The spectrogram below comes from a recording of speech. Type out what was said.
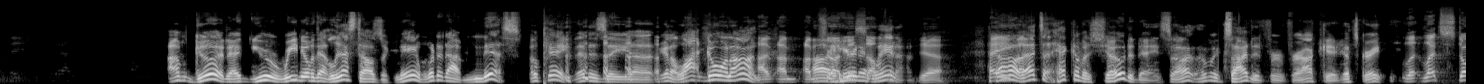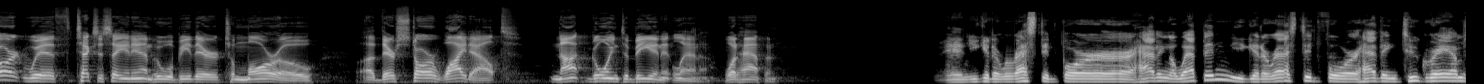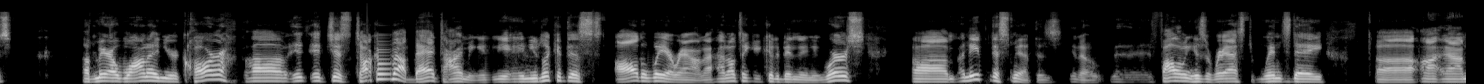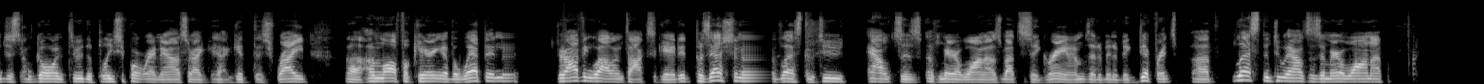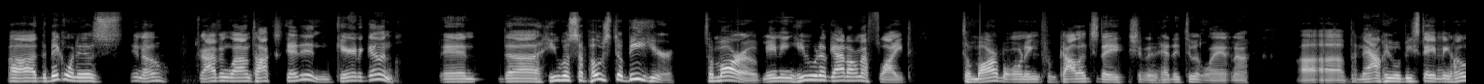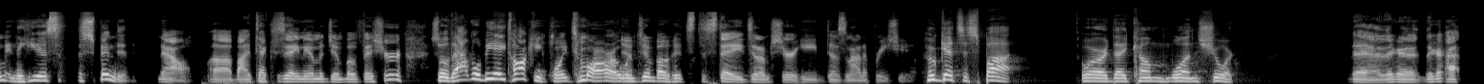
I'm good. I, you were reading over that list. I was like, man, what did I miss? Okay, that is a uh, got a lot going on. I, am I'm, I'm sure uh, I missed something. Atlanta. Yeah. Hey, oh, that's a heck of a show today. So I'm excited for for Outkick. That's great. Let, us start with Texas A&M, who will be there tomorrow. Uh, their star wideout not going to be in Atlanta. What happened? And you get arrested for having a weapon. You get arrested for having two grams of marijuana in your car. Uh, it, it, just talk about bad timing. And you, and you look at this all the way around. I don't think it could have been any worse. Um, Ainias Smith is, you know, uh, following his arrest Wednesday. Uh, I, am just I'm going through the police report right now, so I, I get this right. Uh, unlawful carrying of a weapon, driving while intoxicated, possession of less than two ounces of marijuana. I was about to say grams. That would have been a big difference. Uh, less than two ounces of marijuana. Uh, the big one is, you know, driving while intoxicated and carrying a gun. And uh, he was supposed to be here tomorrow, meaning he would have got on a flight tomorrow morning from College Station and headed to Atlanta. Uh, but now he will be staying home, and he is suspended now uh, by Texas A&M and Jimbo Fisher. So that will be a talking point tomorrow when Jimbo hits the stage, and I'm sure he does not appreciate. Who gets a spot, or they come one short? Yeah, they're gonna they're gonna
